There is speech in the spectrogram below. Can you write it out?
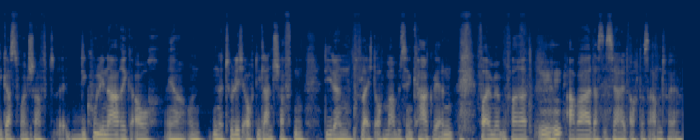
die Gastfreundschaft, äh, die Kulinarik auch, ja, und natürlich auch die Landschaften, die dann vielleicht auch mal ein bisschen karg werden, vor allem mit dem Fahrrad. Mhm. Aber das ist ja halt auch das Abenteuer.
